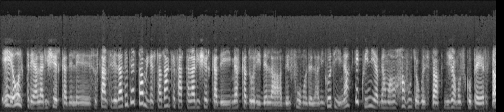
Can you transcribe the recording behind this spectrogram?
e oltre alla ricerca delle sostanze vietate per doping è stata anche fatta la ricerca dei mercatori della, del fumo, della nicotina e quindi abbiamo avuto questa diciamo, scoperta.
